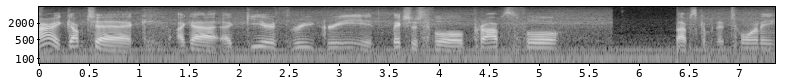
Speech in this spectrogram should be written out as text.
Alright, gum check. I got a gear 3 green, mixture's full, props full, flaps coming to 20.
